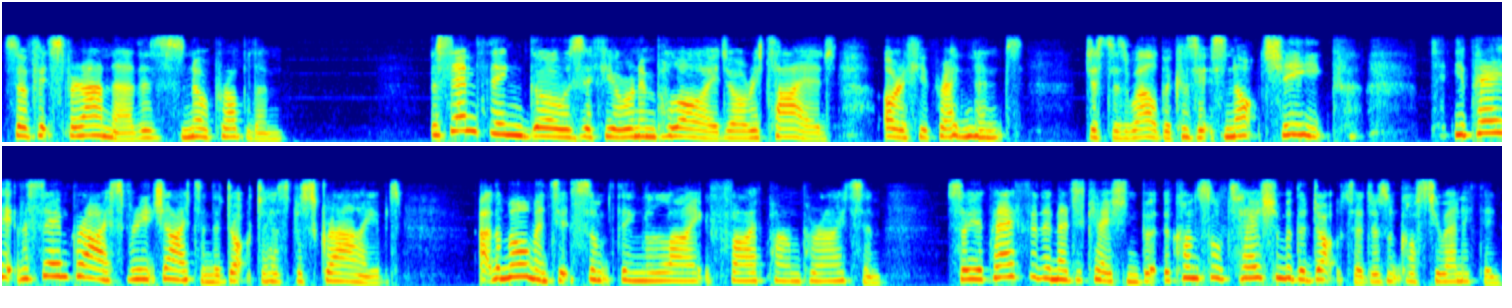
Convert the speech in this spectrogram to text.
so if it's for Anna, there's no problem. The same thing goes if you're unemployed or retired, or if you're pregnant. Just as well, because it's not cheap. You pay the same price for each item the doctor has prescribed. At the moment, it's something like £5 per item. So you pay for the medication, but the consultation with the doctor doesn't cost you anything.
